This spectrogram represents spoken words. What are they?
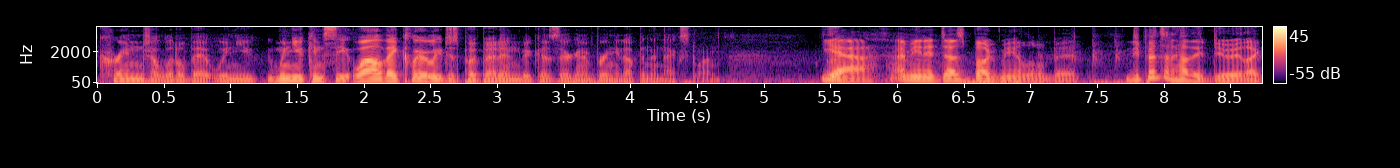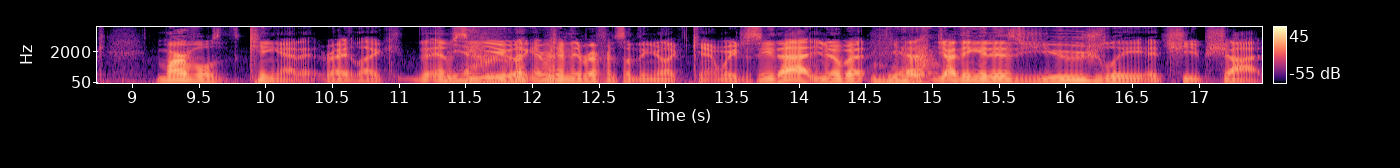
cringe a little bit when you when you can see. Well, they clearly just put that in because they're going to bring it up in the next one. Yeah, I mean it does bug me a little bit. It depends on how they do it. Like Marvel's king at it, right? Like the MCU, like every time they reference something, you're like, can't wait to see that, you know. But Yeah. I think it is usually a cheap shot.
